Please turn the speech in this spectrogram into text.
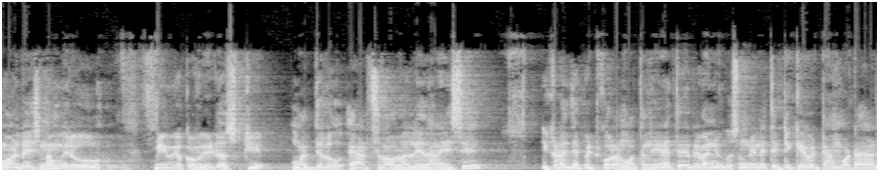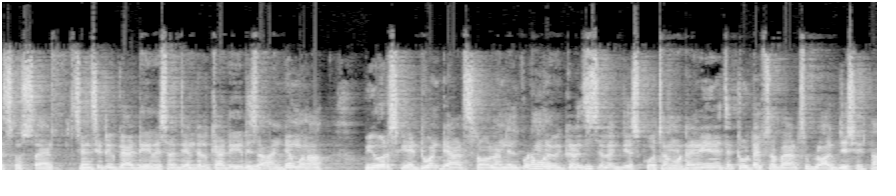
మానిటైజేషన్ మీరు మీ యొక్క వీడియోస్కి మధ్యలో యాడ్స్ రావాలా లేదనేసి ఇక్కడైతే పెట్టుకోవాలన్నమాట. నేనైతే రెవెన్యూ కోసం నేనైతే టికే పెట్టాను అనమాట యాడ్స్ వస్తాయని. సెన్సిటివ్ కేటగిరీస్ జనరల్ కేటగిరీస్ అంటే మన వ్యూవర్స్కి ఎటువంటి యాడ్స్ రావాలనేది కూడా మనం ఇక్కడైతే సెలెక్ట్ చేసుకోవచ్చు అనమాట నేనైతే two types of ads block చేసేసిన.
